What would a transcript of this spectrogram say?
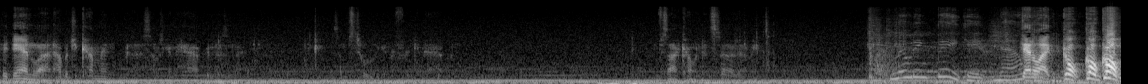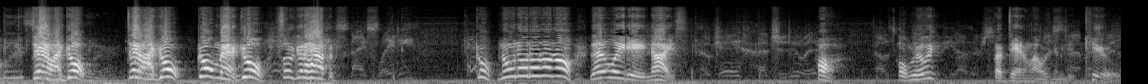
Hey, Dandelion, how about you come in? Uh, Something's gonna happen, isn't it? Something's totally gonna freaking happen. If it's not coming inside, I mean. Loading bay gate now. Dandelion, go, go, go! Please Dandelion, go! clear. Dandelion, go! Go, man, go! Something's gonna happen! Nice lady. Go! No, no, no, no, no! That lady ain't nice! Okay, that should do it. Oh, oh, get really? Back to the others. thought Dandelion was gonna get time I spend killed. you.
